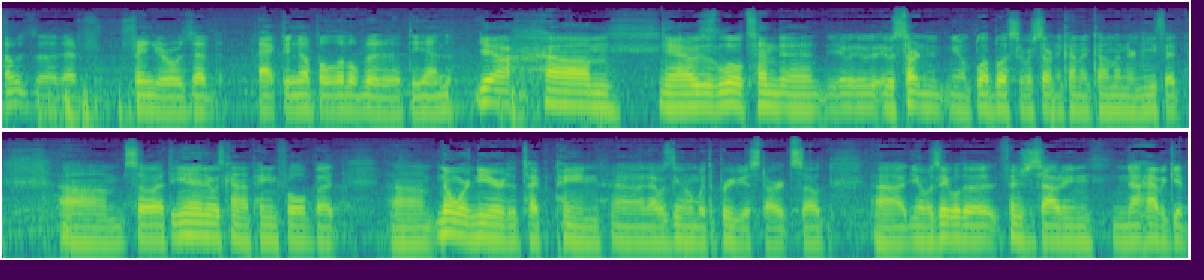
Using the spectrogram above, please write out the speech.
How was uh, that finger? Was that acting up a little bit at the end? Yeah. Um, yeah, it was a little tender. It, it, was starting, to, you know, blood blister was starting to kind of come underneath it. Um, so at the end, it was kind of painful, but um, nowhere near the type of pain uh, that I was dealing with the previous start. So, uh, you know, was able to finish this outing, not have it get,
